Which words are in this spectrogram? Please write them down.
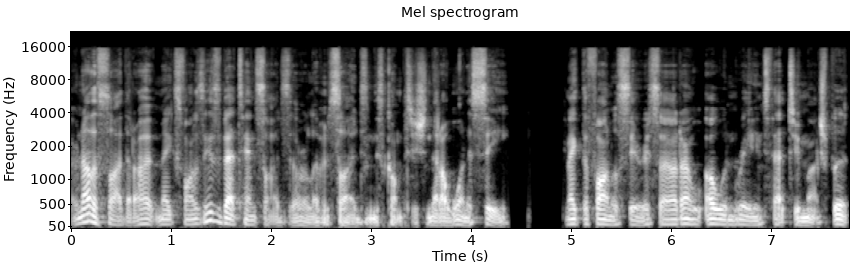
are another side that I hope makes finals. There's about ten sides or eleven sides in this competition that I want to see make the final series. So I don't, I wouldn't read into that too much. But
